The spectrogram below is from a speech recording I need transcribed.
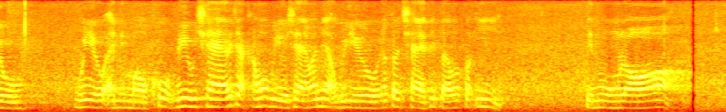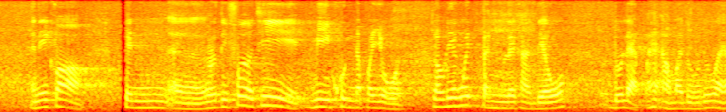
wheel animalcule wheelchair รู้จักคำว่า wheelchair ว่าเนี่ย wheel แล้วก็ chair ที่แปลว่าเก้าอี้ เป็นวงล้อ อันนี้ก็เป็นโรติเฟอร์ที่มีคุณประโยชน์ เราเลี้ยงไว้เต็มเลยค่ะ เดี๋ยวดูแลบให้เอามาดูด้วย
